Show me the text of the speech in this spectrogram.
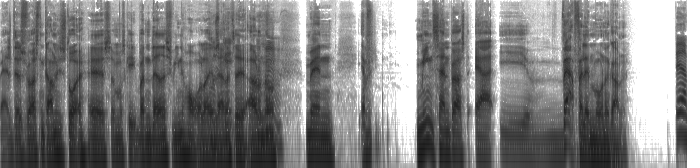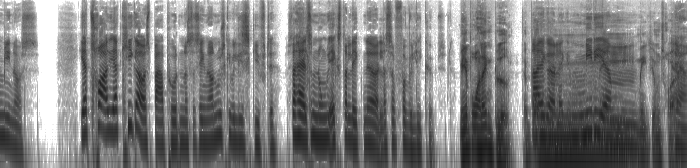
altså, det er selvfølgelig også en gammel historie, øh, så måske var den lavet af svinehår eller et eller andet til, I don't know. Mhm. Men jeg, min tandbørste er i hvert fald en måned gammel. Det er min også. Jeg tror, jeg kigger også bare på den, og så tænker jeg, "Nå, nu skal vi lige skifte. Så har jeg altså nogle ekstra liggende, eller så får vi lige købt. Men jeg bruger heller ikke en blød. Jeg bruger Nej, det gør jeg ikke. Medium. Me- medium, tror jeg. Ja.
